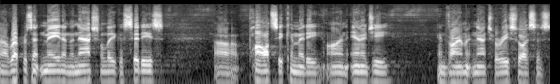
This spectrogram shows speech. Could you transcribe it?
uh, represent Maine in the National League of Cities uh, Policy Committee on Energy, Environment, and Natural Resources.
